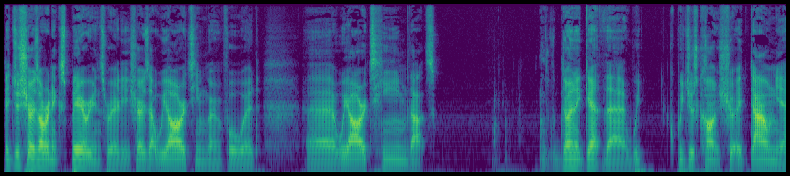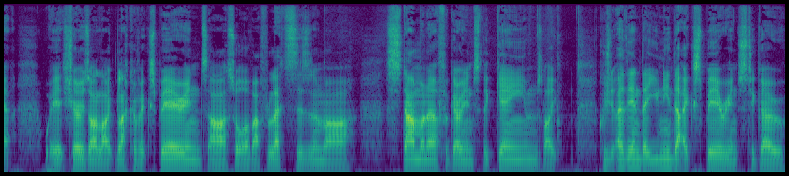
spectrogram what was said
it just shows our inexperience, really. It shows that we are a team going forward. Uh, we are a team that's going to get there. We we just can't shut it down yet. It shows our like lack of experience, our sort of athleticism, our stamina for going into the games. Like, because at the end of the day, you need that experience to go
